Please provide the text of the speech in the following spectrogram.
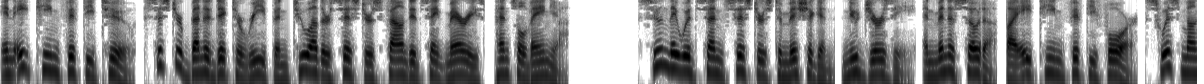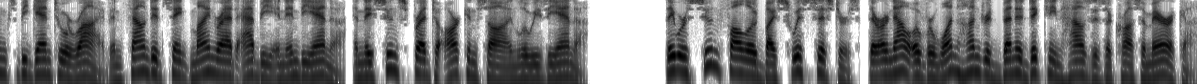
In 1852, Sister Benedicta Riepe and two other sisters founded St. Mary's, Pennsylvania. Soon they would send sisters to Michigan, New Jersey, and Minnesota. By 1854, Swiss monks began to arrive and founded St. Meinrad Abbey in Indiana, and they soon spread to Arkansas and Louisiana. They were soon followed by Swiss sisters. There are now over 100 Benedictine houses across America.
